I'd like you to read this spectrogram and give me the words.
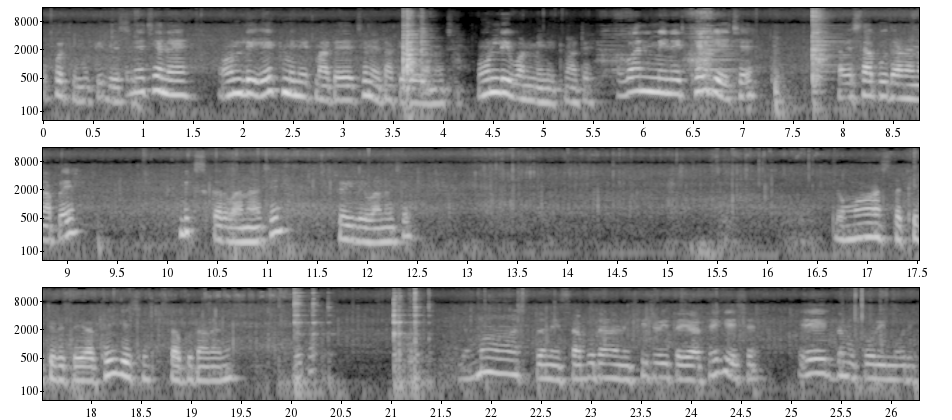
ઉપરથી મૂકી દઈશું. અને છે ને ઓનલી એક મિનિટ માટે છે ને ઢાંકી દેવાનું છે. ઓનલી વન મિનિટ માટે. વન મિનિટ થઈ ગઈ છે. હવે સાબુદાણાને આપણે મિક્સ કરવાના છે. જોઈ લેવાનું છે. તો મસ્ત ખીચડી તૈયાર થઈ ગઈ છે સાબુદાણાની. મસ્ત અને સાબુદાણાની ખીચડી તૈયાર થઈ ગઈ છે. એકદમ કોરી મોરી.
